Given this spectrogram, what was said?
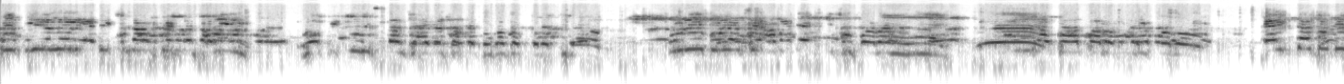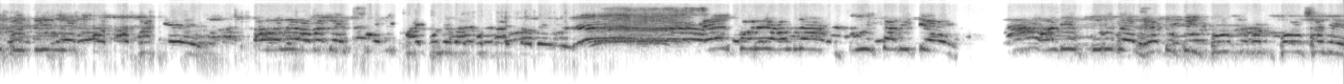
বিপিএল এর এডিশনাল সেক্রেটারি রফিকুল ইসলাম সাহেবের সাথে যোগাযোগ করেছিলাম উনি বলেছে আমাদের কিছু করার নেই আমরা যা পারো তাই করো এইটা যদি বিপিএল কথা থাকে তাহলে আমাদের শ্রমিক ভাই বোনেরা কোথায় যাবে এরপরে আমরা দুই তারিখে অনেক পূর্বের হেড অফিস কৌশলে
